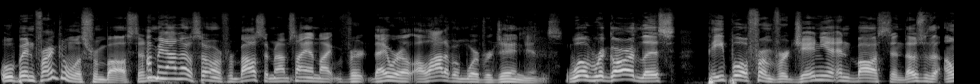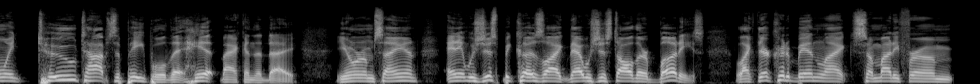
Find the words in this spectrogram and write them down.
well, Ben Franklin was from Boston. I mean, I know some are from Boston, but I'm saying like they were a lot of them were Virginians. Well, regardless, people from Virginia and Boston, those are the only two types of people that hit back in the day. You know what I'm saying? And it was just because like that was just all their buddies. Like there could have been like somebody from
